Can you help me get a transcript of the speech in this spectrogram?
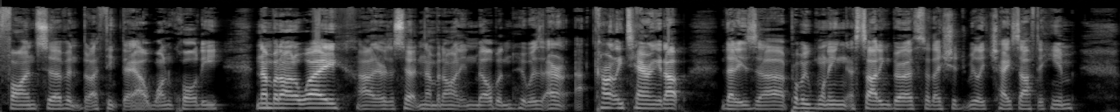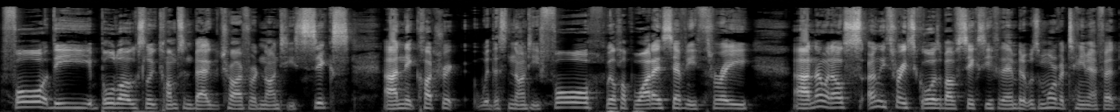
fine servant, but I think they are one quality number nine away. Uh, there is a certain number nine in Melbourne who is currently tearing it up. That is uh, probably wanting a starting berth, so they should really chase after him. For the Bulldogs, Luke Thompson bagged a try for a 96. Uh, Nick Cotric with this 94. Will Hopoate 73. Uh, no one else, only three scores above 60 for them, but it was more of a team effort.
